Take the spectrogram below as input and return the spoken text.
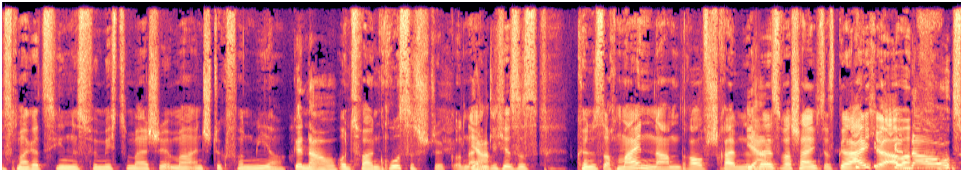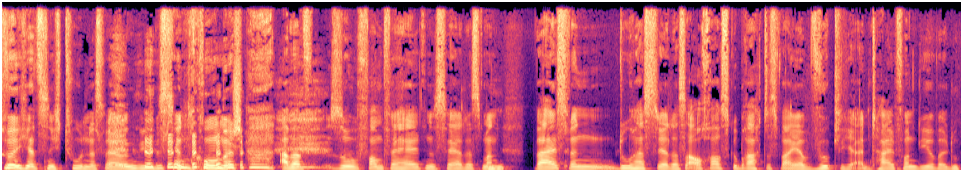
das Magazin ist für mich zum Beispiel immer ein Stück von mir. Genau. Und zwar ein großes Stück. Und ja. eigentlich ist es, könntest auch meinen Namen draufschreiben, dann ja. wäre es wahrscheinlich das Gleiche. Aber genau. das würde ich jetzt nicht tun. Das wäre irgendwie ein bisschen komisch. Aber so vom Verhältnis her, dass man weiß, wenn du hast ja das auch rausgebracht, das war ja wirklich ein Teil von dir, weil du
